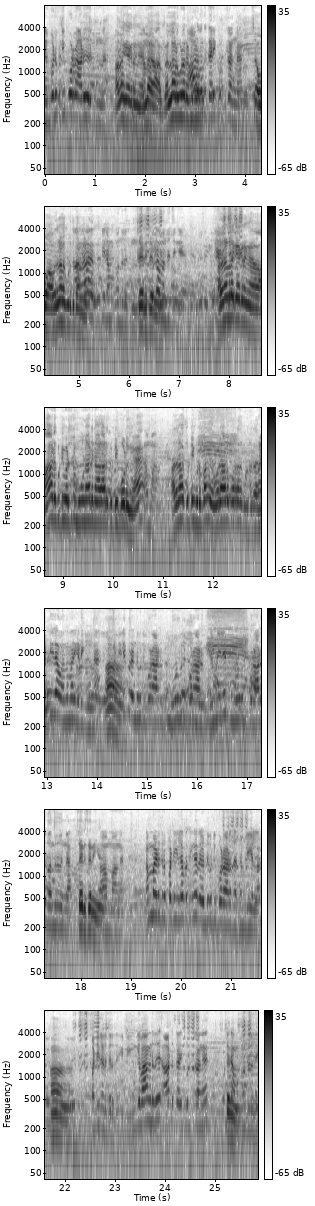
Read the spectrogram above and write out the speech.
ரெண்டு குட்டி போடுற ஆடு இருக்குங்கண்ணா. அதான் கேட்குறேங்க இல்லை வெள்ளாடு கூட ரெண்டு வந்து கறி கொடுத்துட்டாங்கண்ணா. சரி, அதனால கொடுத்துட்டாங்க. குட்டி நமக்கு வந்துருக்குங்க சரி, சரி. வந்துச்சுங்க. அதனால தான் கேட்குறேங்க ஆடு குட்டி படிச்சுன்னா மூணு ஆடு நாலு ஆடு குட்டி போடுங்க. ஆமா. அதனால குட்டி கொடுப்பாங்க. ஒரு ஆடு போடுறது கொடுத்துறாங்க. பட்டியில வந்த மாதிரி கிடைக்குங்கண்ணா. இப்ப ரெண்டு குட்டி போற ஆடு இருக்கு மூணு குட்டி போற ஆடு இப்ப மூணு குட்டி போற ஆடு வந்துருதுங்கண்ணா சரி சரிங்க. ஆமாங்க. நம்ம எடுக்கிற பட்டியல பாத்தீங்கன்னா ரெண்டு குட்டி போற ஆடு தான் செம்பிளி எல்லாம் பட்டியல எடுக்கிறது. இப்ப இங்க வாங்குனது ஆட்டு கறி கொடுத்துட்டாங்க குட்டி நமக்கு வந்துருது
